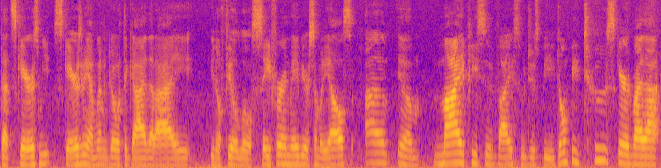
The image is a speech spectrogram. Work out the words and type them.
that scares me scares me. I'm going to go with the guy that I you know feel a little safer in maybe or somebody else. Uh, you know my piece of advice would just be don't be too scared by that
